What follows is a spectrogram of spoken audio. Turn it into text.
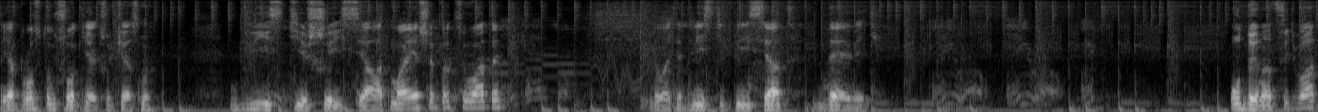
Я просто в шокі, якщо чесно. 260 має ще працювати. Давайте 259. 11 Вт.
